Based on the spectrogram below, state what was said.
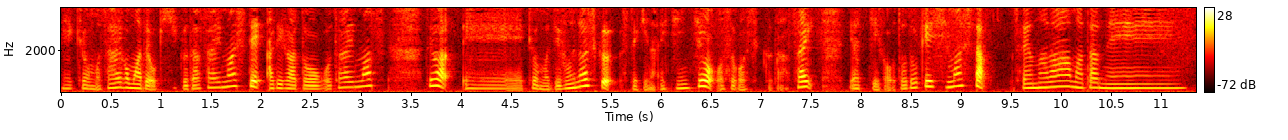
えー、今日も最後までお聴きくださいましてありがとうございます。では、えー、今日も自分らしく素敵な一日をお過ごしください。やっちーがお届けしました。さよなら。またね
